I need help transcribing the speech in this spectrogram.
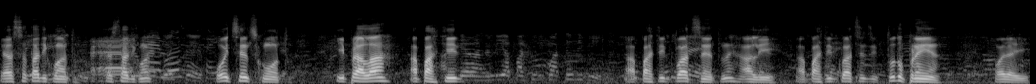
essa tá de quanto? Essa tá de quanto? 800. 800 conto. E para lá, a partir, ali a partir de 420. a partir de 400, né? Ali. A partir de 400. Tudo prenha. Olha aí.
